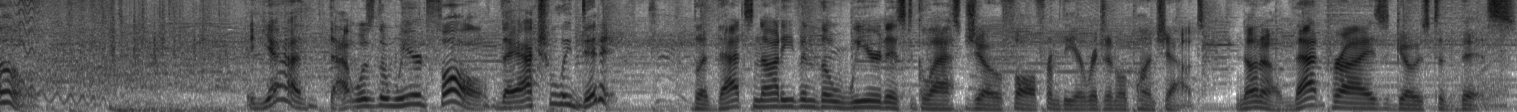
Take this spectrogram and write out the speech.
Oh. Yeah, that was the weird fall. They actually did it. But that's not even the weirdest Glass Joe fall from the original Punch Out. No, no, that prize goes to this.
